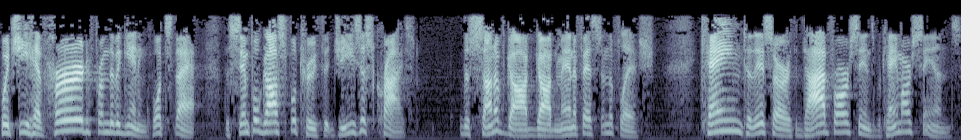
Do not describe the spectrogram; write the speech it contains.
which ye have heard from the beginning. What's that? The simple gospel truth that Jesus Christ, the Son of God, God manifest in the flesh, came to this earth, died for our sins, became our sins,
